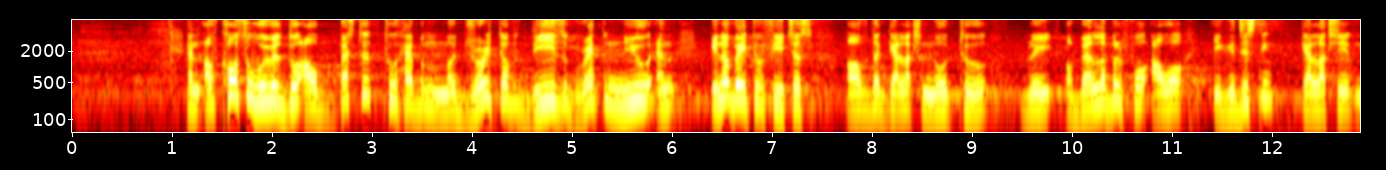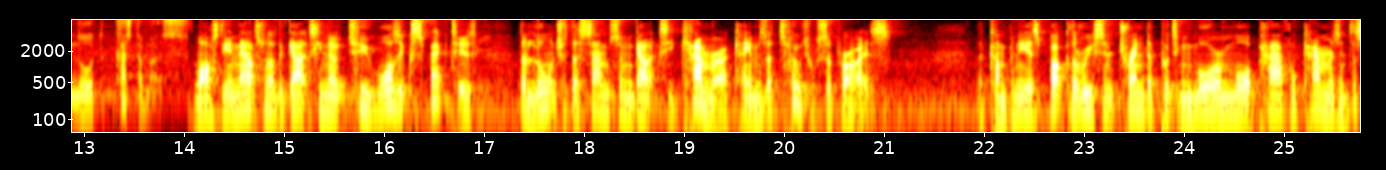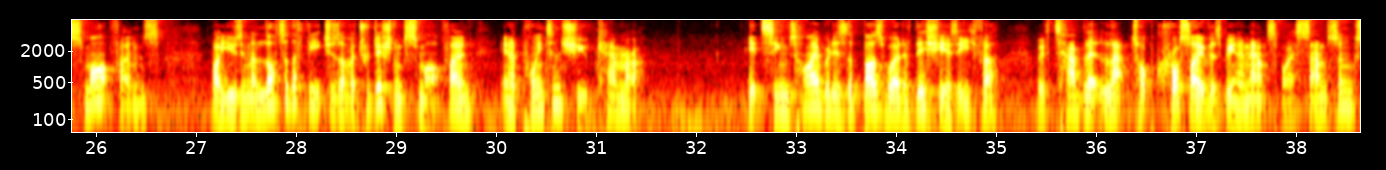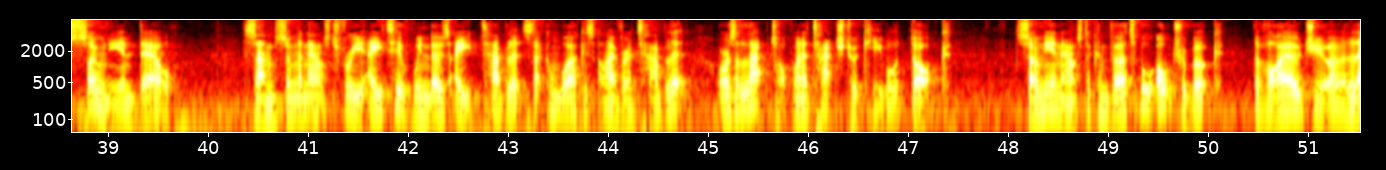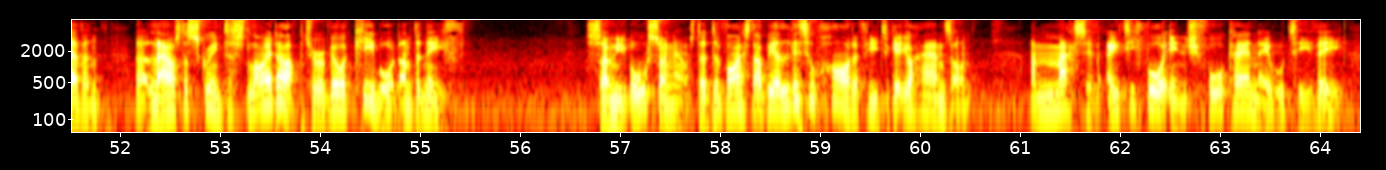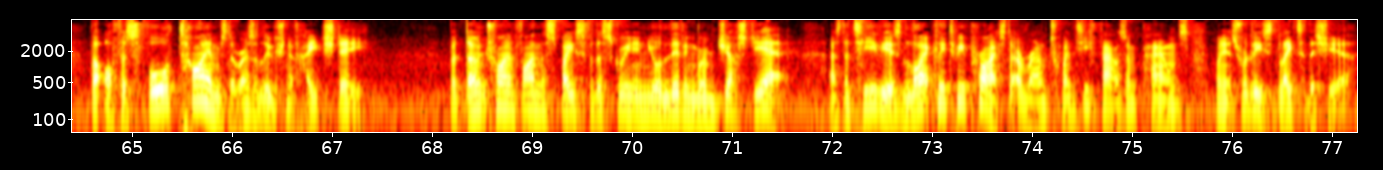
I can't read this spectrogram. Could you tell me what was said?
And of course, we will do our best to have a majority of these great new and innovative features of the Galaxy Note 2 be available for our existing Galaxy Note customers. Whilst the announcement of the Galaxy Note 2 was expected, the launch of the Samsung Galaxy camera came as a total surprise. The company has bucked the recent trend of putting more and more powerful cameras into smartphones by using a lot of the features of a traditional smartphone in a point and shoot camera. It seems hybrid is the buzzword of this year's IFA, with tablet laptop crossovers being announced by Samsung, Sony, and Dell. Samsung announced three ATIV Windows 8 tablets that can work as either a tablet or as a laptop when attached to a keyboard dock. Sony announced a convertible Ultrabook, the VAIO Duo 11, that allows the screen to slide up to reveal a keyboard underneath. Sony also announced a device that will be a little harder for you to get your hands on a massive 84 inch 4K enabled TV that offers four times the resolution of HD. But don't try and find the space for the screen in your living room just yet, as the TV is likely to be priced at around £20,000 when it's released later this year.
